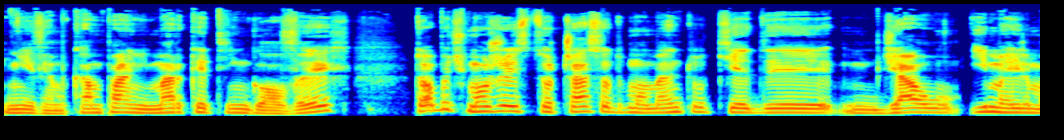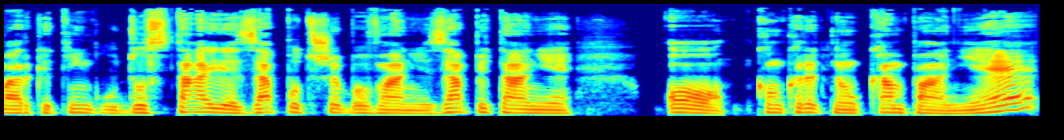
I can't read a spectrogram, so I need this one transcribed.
nie wiem, kampanii marketingowych, to być może jest to czas od momentu, kiedy dział e-mail marketingu dostaje zapotrzebowanie, zapytanie o konkretną kampanię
